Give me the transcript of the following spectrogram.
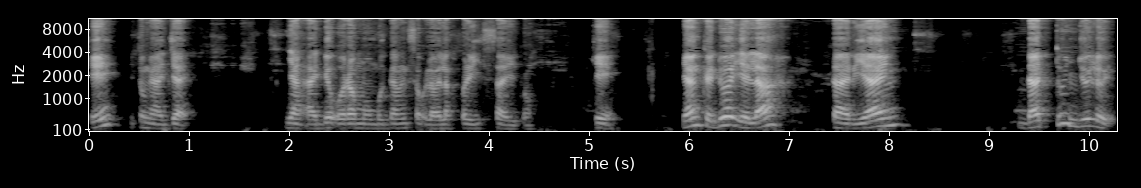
Okay, itu ngajat. Yang ada orang memegang seolah-olah perisai itu. Okay. Yang kedua ialah tarian Datun Julut.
